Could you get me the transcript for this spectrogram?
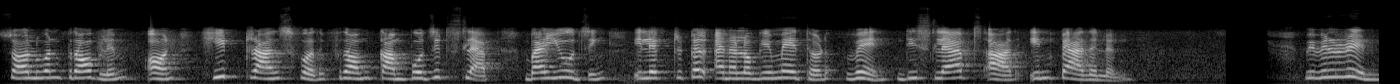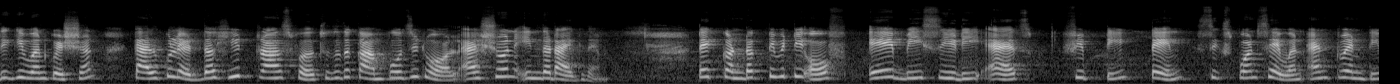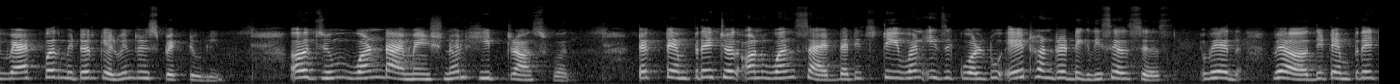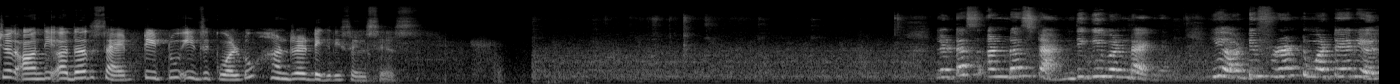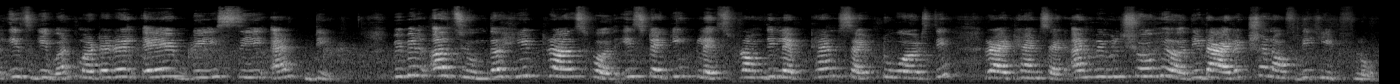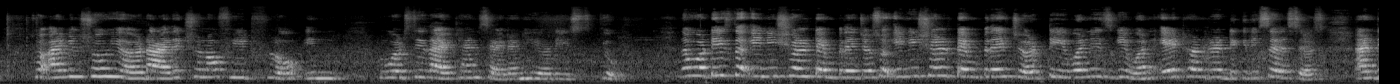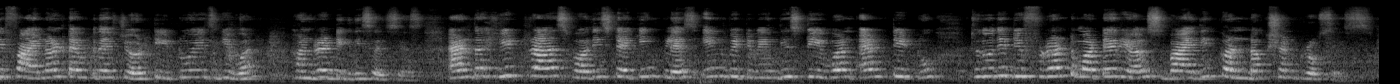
Solve one problem on heat transfer from composite slab by using electrical analogy method when the slabs are in parallel. We will read the given question. Calculate the heat transfer through the composite wall as shown in the diagram. Take conductivity of A, B, C, D as 50, 10, 6.7 and 20 watt per meter Kelvin respectively. Assume one dimensional heat transfer. Take temperature on one side that is T1 is equal to 800 degree Celsius where, where the temperature on the other side T2 is equal to 100 degree Celsius. Let us understand the given diagram. Here different material is given material A, B, C and D. We will assume the heat transfer is taking place from the left hand side towards the right hand side and we will show here the direction of the heat flow. So I will show here direction of heat flow in towards the right hand side and here is Q. Now what is the initial temperature? So initial temperature T1 is given 800 degree Celsius and the final temperature T2 is given 100 degree Celsius and the heat transfer is taking place in between this T1 and T2 through the different materials by the conduction process.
